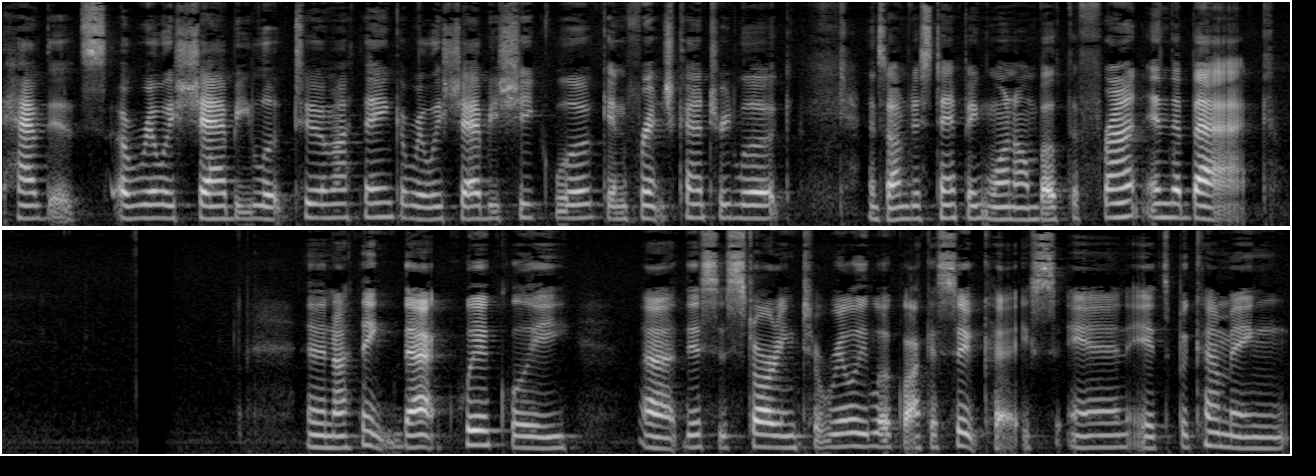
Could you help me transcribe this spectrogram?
have this a really shabby look to them. I think a really shabby chic look and French country look and so I'm just stamping one on both the front and the back. And I think that quickly, uh, this is starting to really look like a suitcase. And it's becoming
